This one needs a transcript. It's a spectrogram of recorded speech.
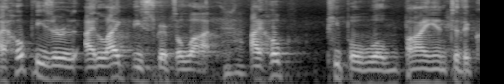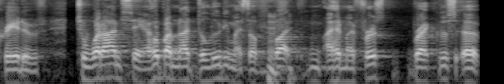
I hope these are. I like these scripts a lot. Mm-hmm. I hope people will buy into the creative to what I'm saying. I hope I'm not deluding myself. But I had my first breakfast uh,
